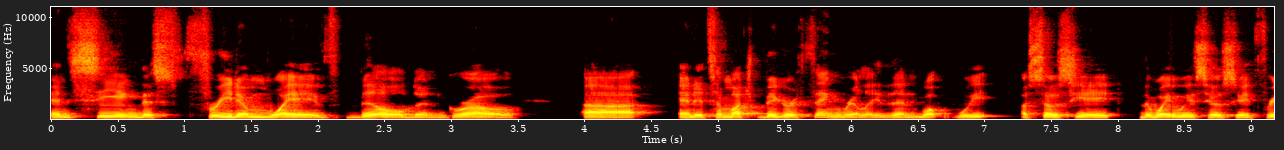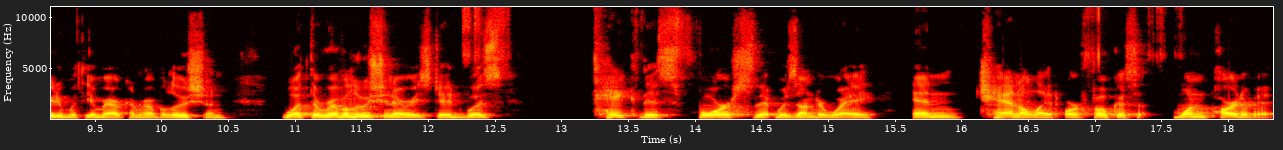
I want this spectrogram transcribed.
and seeing this freedom wave build and grow uh, and it's a much bigger thing, really, than what we associate, the way we associate freedom with the American Revolution. What the revolutionaries did was take this force that was underway and channel it or focus one part of it,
